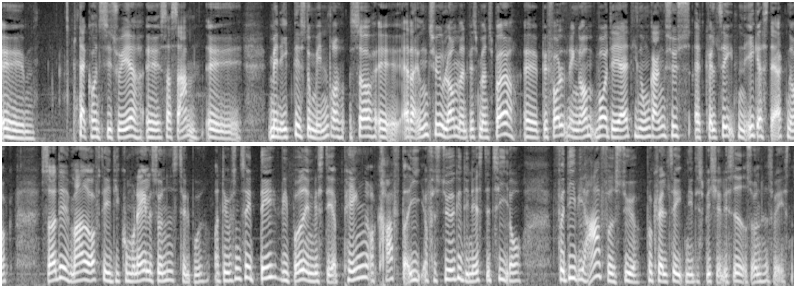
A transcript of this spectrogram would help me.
øh, der konstituerer øh, sig sammen. Øh, men ikke desto mindre, så øh, er der ingen tvivl om, at hvis man spørger øh, befolkningen om, hvor det er, de nogle gange synes, at kvaliteten ikke er stærk nok, så er det meget ofte i de kommunale sundhedstilbud. Og det er jo sådan set det, vi både investerer penge og kræfter i at få styrket de næste 10 år, fordi vi har fået styr på kvaliteten i det specialiserede sundhedsvæsen.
